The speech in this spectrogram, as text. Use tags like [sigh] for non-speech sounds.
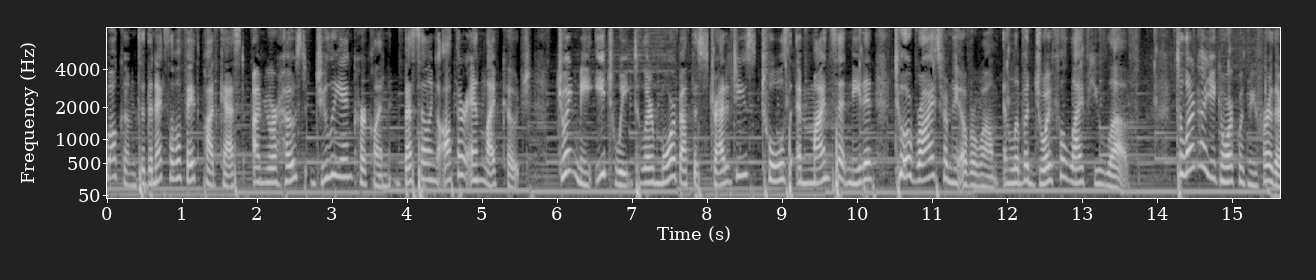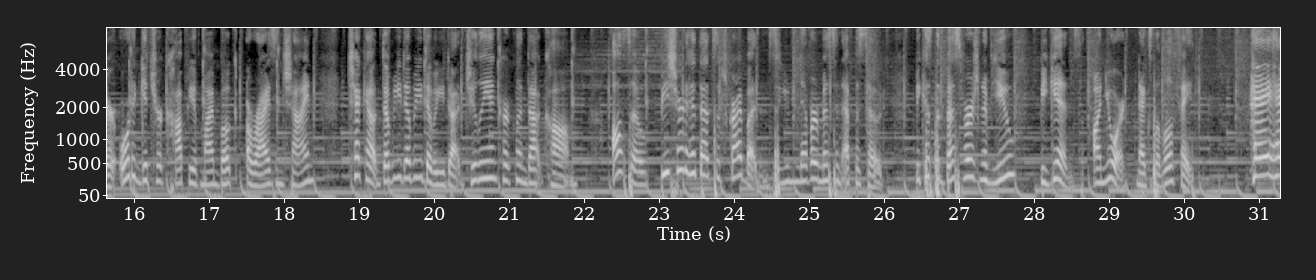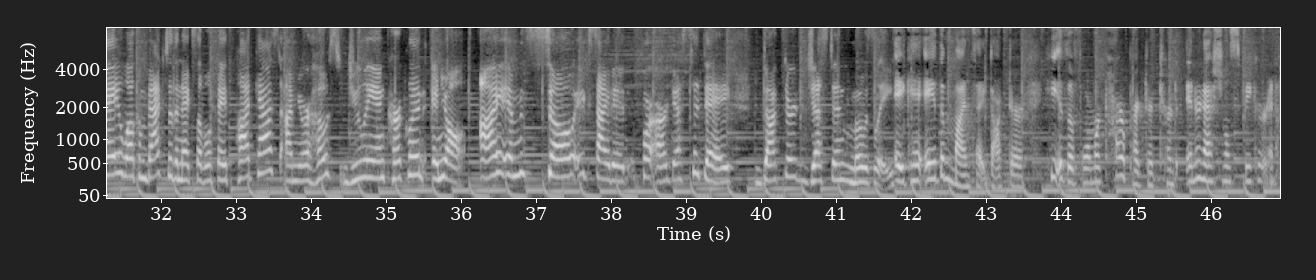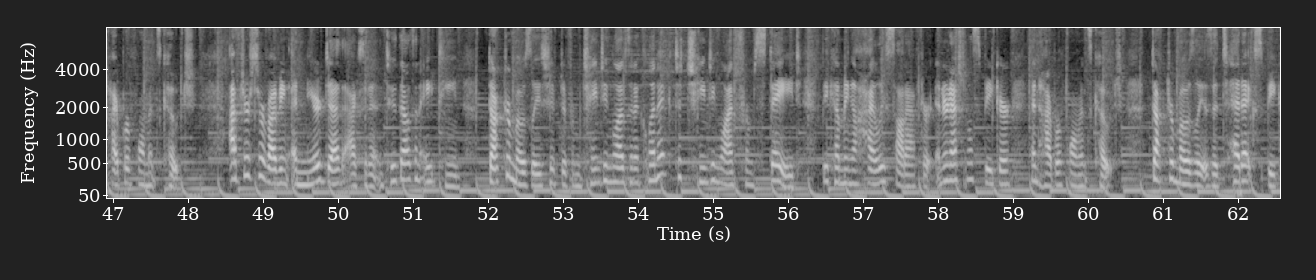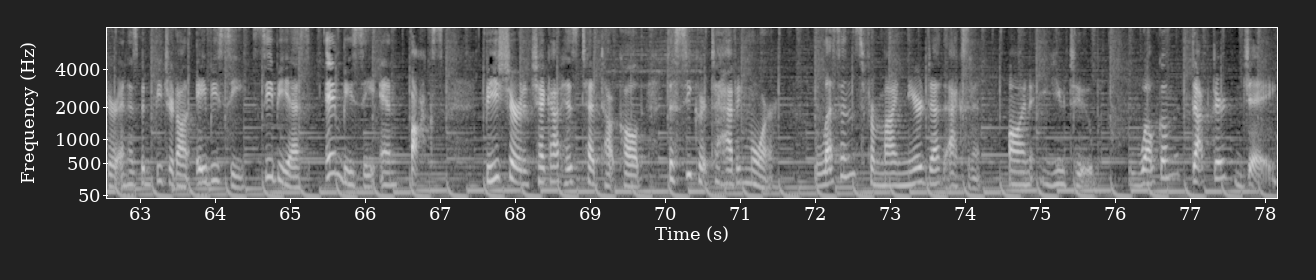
Welcome to the Next Level Faith podcast. I'm your host, Julianne Kirkland, best-selling author and life coach. Join me each week to learn more about the strategies, tools, and mindset needed to arise from the overwhelm and live a joyful life you love. To learn how you can work with me further or to get your copy of my book, Arise and Shine, check out www.juliannekirkland.com. Also, be sure to hit that subscribe button so you never miss an episode because the best version of you begins on your next level of faith. Hey, hey, welcome back to the Next Level of Faith podcast. I'm your host, Julianne Kirkland. And y'all, I am so excited for our guest today, Dr. Justin Mosley, aka the Mindset Doctor. He is a former chiropractor turned international speaker and high performance coach. After surviving a near death accident in 2018, Dr. Mosley shifted from changing lives in a clinic to changing lives from stage, becoming a highly sought after international speaker and high performance coach. Dr. Mosley is a TEDx speaker and has been featured on ABC, CBS, NBC, and Fox. Be sure to check out his TED Talk called The Secret to Having More Lessons from My Near Death Accident on YouTube. Welcome, Dr. J.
